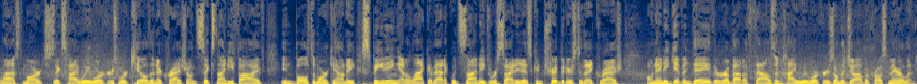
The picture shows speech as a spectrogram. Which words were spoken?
Last March, six highway workers were killed in a crash on 695 in Baltimore County. Speeding and a lack of adequate signage were cited as contributors to that crash. On any given day, there are about a thousand highway workers on the job across Maryland.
